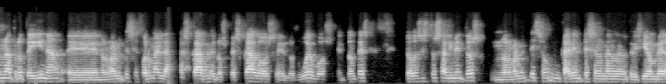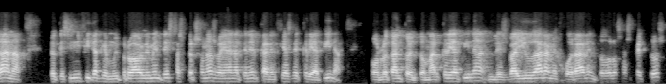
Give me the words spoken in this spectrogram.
una proteína, eh, normalmente se forma en las carnes, los pescados, los huevos. Entonces, todos estos alimentos normalmente son carentes en una nutrición vegana, lo que significa que muy probablemente estas personas vayan a tener carencias de creatina. Por lo tanto, el tomar creatina les va a ayudar a mejorar en todos los aspectos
